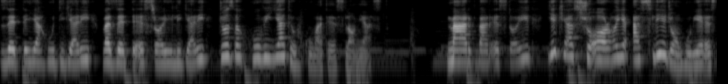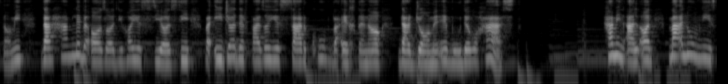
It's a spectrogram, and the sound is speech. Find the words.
ضد یهودیگری و ضد اسرائیلیگری جزو هویت حکومت اسلامی است. مرگ بر اسرائیل یکی از شعارهای اصلی جمهوری اسلامی در حمله به آزادیهای سیاسی و ایجاد فضای سرکوب و اختناق در جامعه بوده و هست. همین الان معلوم نیست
